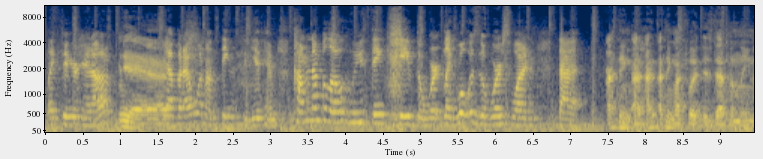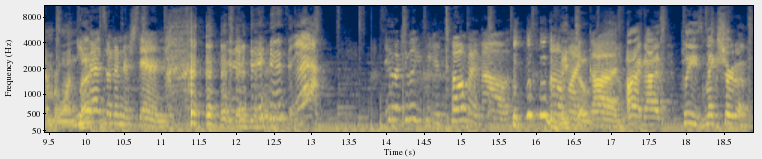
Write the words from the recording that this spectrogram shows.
Like figuring it out. Yeah. Yeah, but I won on things to give him. Comment down below who you think gave the worst. Like, what was the worst one that I think I, I- I think my foot is definitely number one. But... you guys don't understand? Ew, I can't believe you put your toe in my mouth. Oh my toe. god. All right, guys, please make sure to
